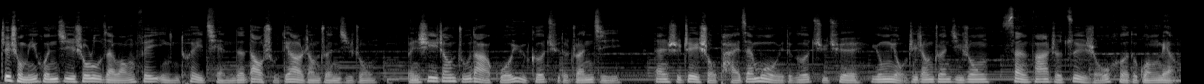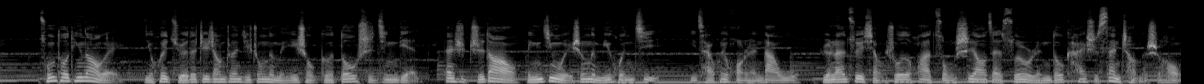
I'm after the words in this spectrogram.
这首《迷魂记》收录在王菲隐退前的倒数第二张专辑中，本是一张主打国语歌曲的专辑，但是这首排在末尾的歌曲却拥有这张专辑中散发着最柔和的光亮。从头听到尾，你会觉得这张专辑中的每一首歌都是经典，但是直到临近尾声的《迷魂记》，你才会恍然大悟，原来最想说的话总是要在所有人都开始散场的时候，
